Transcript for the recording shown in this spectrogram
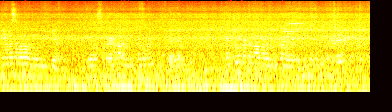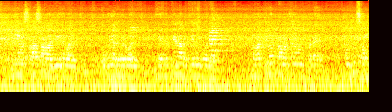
നിയമസഭ നടന്നുകൊണ്ടിരിക്കുകയാണ്. നിയമസഭയുടെ നടപടിക്രമങ്ങൾ പൂർത്തിയായാൽ ഏറ്റവും പെട്ടെന്ന് ആ നടപടിക്രമങ്ങൾ പക്ഷേ നിയമസഭാ സാമാജികരുമായിട്ടും പൊതുജനങ്ങളുമായിട്ടും നേരത്തെ നടത്തിയതുപോലെ മാധ്യമ പ്രവർത്തനം ഉൾപ്പെടെ പൊതുസമൂഹവുമായിട്ടും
